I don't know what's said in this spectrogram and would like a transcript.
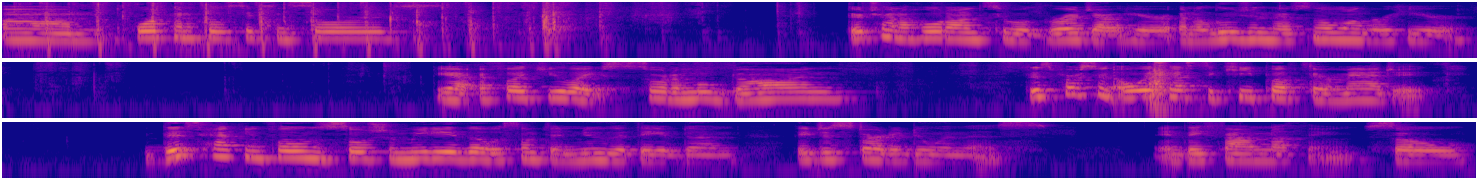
Um, Four Pentacles, Six and Swords. They're trying to hold on to a grudge out here, an illusion that's no longer here. Yeah, I feel like you like sort of moved on. This person always has to keep up their magic. This hacking phones and social media, though, is something new that they have done. They just started doing this and they found nothing. So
